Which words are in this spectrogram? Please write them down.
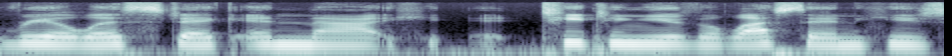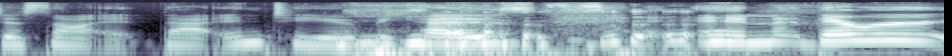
realistic in that he, teaching you the lesson. He's just not that into you because Yes. and there were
